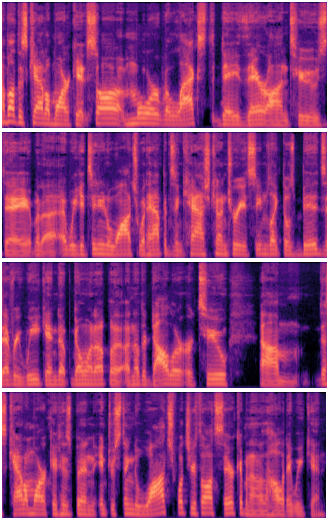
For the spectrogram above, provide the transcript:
How about this cattle market? Saw a more relaxed day there on Tuesday, but uh, we continue to watch what happens in cash country. It seems like those bids every week end up going up a, another dollar or two. Um, this cattle market has been interesting to watch. What's your thoughts there coming out of the holiday weekend?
